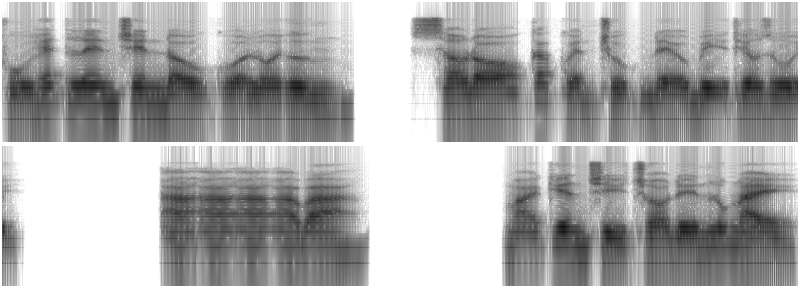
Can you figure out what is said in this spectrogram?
phủ hết lên trên đầu của lôi ưng, sau đó các quyển trục đều bị thiêu rụi. A a a a ba. Mãi kiên trì cho đến lúc này,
